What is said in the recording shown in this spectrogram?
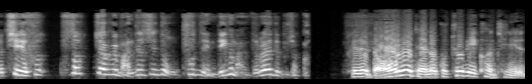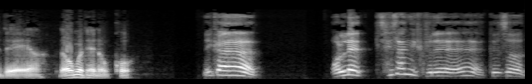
그렇지 후, 후속작을 만들 수 있는 open ending을 만들어야 돼 무조건. 근데 너무 대놓고 to be continued예요. 너무 대놓고. 그러니까 원래 세상이 그래. 그래서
